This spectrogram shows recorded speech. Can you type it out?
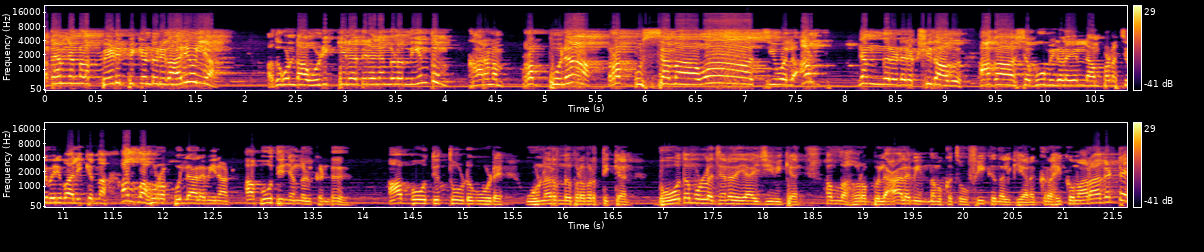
അദ്ദേഹം ഞങ്ങളെ പേടിപ്പിക്കേണ്ട ഒരു കാര്യമില്ല അതുകൊണ്ട് ആ ഒഴുക്കിനെതിരെ ഞങ്ങൾ നീന്തും. കാരണം റബ്ബുന ഞങ്ങളുടെ രക്ഷിതാവ് ആകാശഭൂമികളെയെല്ലാം പടച്ചു പരിപാലിക്കുന്ന അള്ളാഹു റബ്ബുല്ലാലമീനാണ് ആ ബോധ്യം ഞങ്ങൾക്കുണ്ട്. ആ ബോധ്യത്തോടുകൂടെ ഉണർന്ന് പ്രവർത്തിക്കാൻ ബോധമുള്ള ജനതയായി ജീവിക്കാൻ അള്ളാഹു റബ്ബുൽ ആലമീൻ നമുക്ക് തൗഫീക്ക് നൽകി അനുഗ്രഹിക്കുമാറാകട്ടെ.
